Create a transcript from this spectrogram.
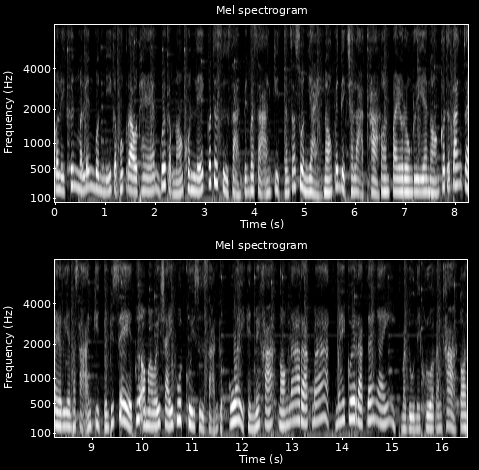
ก็เลยขึ้นมาเล่นบนนี้กับพวกเราแทนกล้วยกับน้องคนเล็กก็จะสื่อสารเป็นภาษาอังกฤษกันซะส่วนใหญ่ น้องเป็นเด็กฉลาดค่ะ ตอนไปโรงเรียนน้องก็จะตั้งใจเรียนภาษาอังกฤษเป็นพิเศษ เพื่อเอามาไว้ใช้พูดคุยสื่อสารกับกล้วย เห็นไหมคะ น้องน่ารักมาก ไม่ให้กล้วยรักได้ไง มาดูในครัวกันค่ะ ตอน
